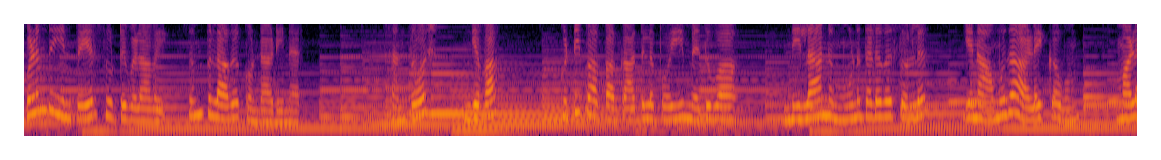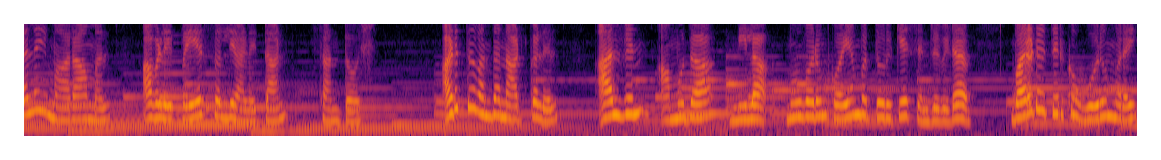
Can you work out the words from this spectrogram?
குழந்தையின் பெயர் சூட்டு விழாவை சிம்பிளாக கொண்டாடினர். சந்தோஷ் இங்க வா. குட்டி பாப்பா காதுல போய் மெதுவா நிலான்னு மூணு தடவை சொல்லு என அமுதா அழைக்கவும் மழலை மாறாமல் அவளை பெயர் சொல்லி அழைத்தான் சந்தோஷ். அடுத்து வந்த நாட்களில் ஆல்வின் அமுதா நிலா மூவரும் கோயம்புத்தூருக்கே சென்றுவிட வருடத்திற்கு ஒரு முறை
